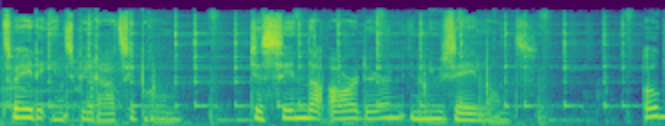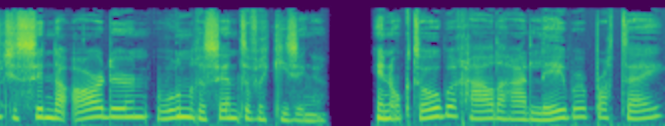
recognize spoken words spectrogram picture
Tweede inspiratiebron. Jacinda Ardern in Nieuw-Zeeland. Ook Jacinda Ardern won recente verkiezingen. In oktober haalde haar Labour-partij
